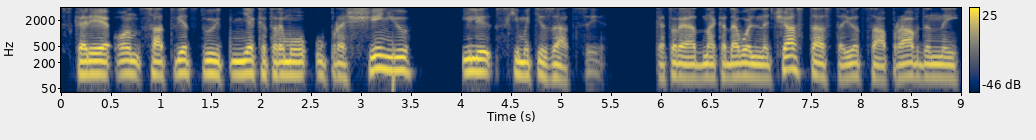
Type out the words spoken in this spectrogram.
Скорее, он соответствует некоторому упрощению или схематизации, которая, однако, довольно часто остается оправданной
